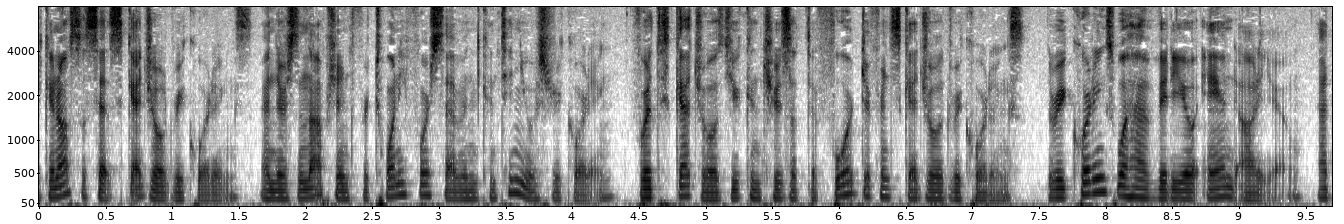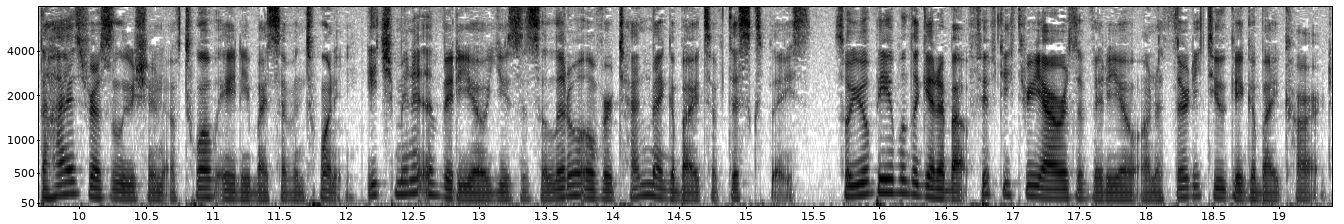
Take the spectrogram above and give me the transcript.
You can also set scheduled recordings, and there's an option for 24-7 continuous recording. For the schedules, you can choose up to four different scheduled recordings. The recordings will have video and audio, at the highest resolution of 1280 by 720. Each minute of video uses a little over 10 megabytes of disk space, so you'll be able to get about 53 hours of video on a 32 gigabyte card.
